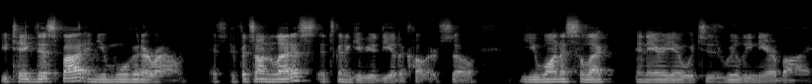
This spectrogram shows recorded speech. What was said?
you take this spot and you move it around. If it's on lettuce, it's going to give you the other color. So you want to select an area which is really nearby.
